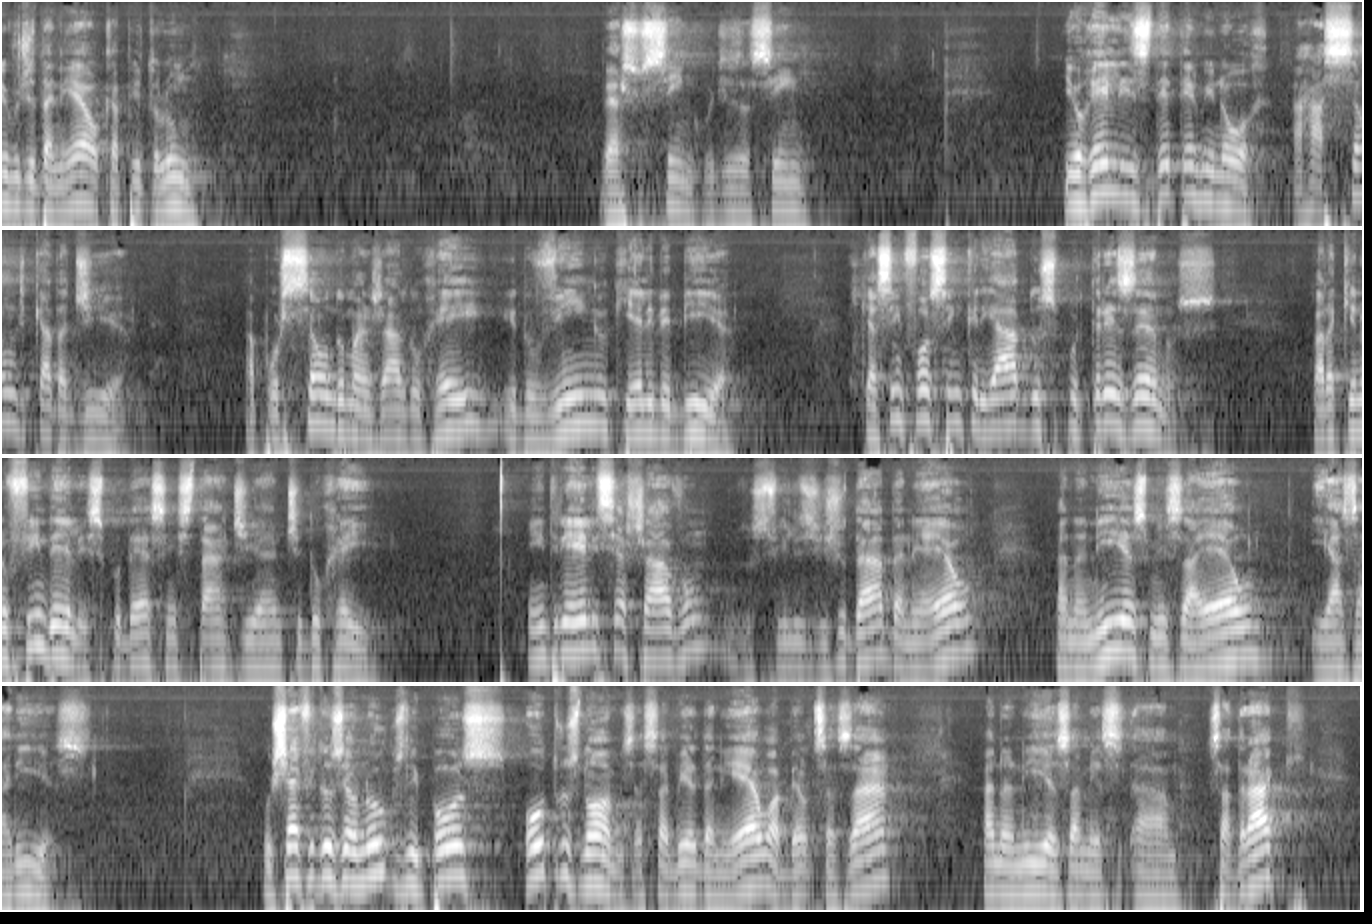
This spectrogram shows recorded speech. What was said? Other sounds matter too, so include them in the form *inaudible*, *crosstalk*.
Livro de Daniel, capítulo 1, verso 5, diz assim: E o rei lhes determinou a ração de cada dia, a porção do manjar do rei e do vinho que ele bebia, que assim fossem criados por três anos, para que no fim deles pudessem estar diante do rei. Entre eles se achavam dos filhos de Judá, Daniel, Ananias, Misael e Azarias. O chefe dos eunucos lhe pôs outros nomes, a saber, Daniel, a Beltzazar, Ananias a, a Sadraque,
